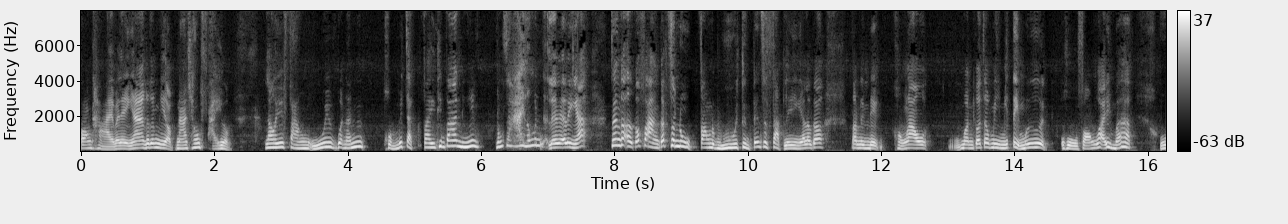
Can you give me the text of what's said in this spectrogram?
กองถ่ายไปอะไรเงี้ยก็จะมีแบบน้าช่างไฟแบบเล่าให้ฟังอุ้ยวันนั้น ผมไปจัดไฟที่บ้านนี้น้องชายแล้วมันเลยอะไรอย่างเงี้ยซึ่งก็เออก็ฟังก็สนุกฟังแบบอู้ยตื่นเต้นสัสๆเลยอย่างเงี้ยแล้วก็ ตอนเด็กๆของเรา มันก็จะมีมิติมืดโอ้โหฟ้องไวมากโอ้โห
